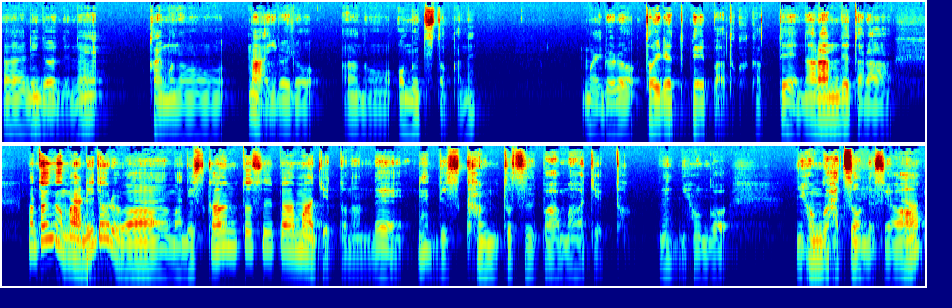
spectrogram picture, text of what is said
あリドルでね買い物をまあいろいろあのおむつとかね。まあいろいろトイレットペーパーとか買って並んでたら、まあ、とにかくまあリドルは、まあ、ディスカウントスーパーマーケットなんで、ね、ディスカウントスーパーマーケット、ね、日本語。日本語発音ですよ。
